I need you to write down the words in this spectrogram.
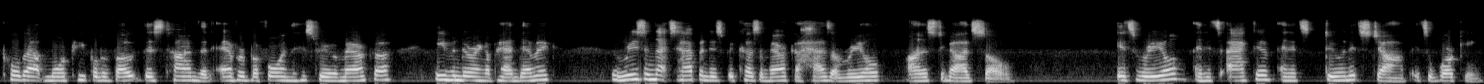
pulled out more people to vote this time than ever before in the history of America, even during a pandemic, the reason that's happened is because America has a real, honest to God soul. It's real and it's active and it's doing its job. It's working.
